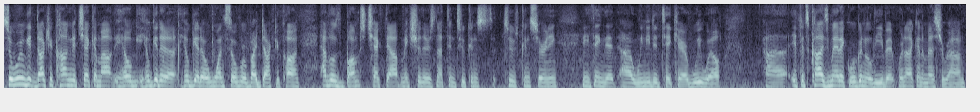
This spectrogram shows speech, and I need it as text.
So we'll get Dr. Kang to check him out. He'll he'll get a he'll get a once over by Dr. Kang. Have those bumps checked out. Make sure there's nothing too too concerning. Anything that uh, we need to take care of, we will. Uh, if it's cosmetic, we're going to leave it. We're not going to mess around.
